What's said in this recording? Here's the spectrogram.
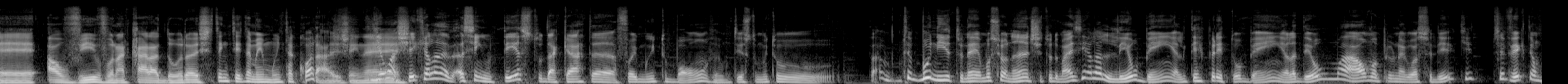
é, ao vivo, na cara dura, acho que tem que ter também muita coragem, né? E eu achei que ela, assim, o texto da carta foi muito bom, um texto muito tá, bonito, né? Emocionante e tudo mais. E ela leu bem, ela interpretou bem, ela deu uma alma pro negócio ali que você vê que tem, um,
